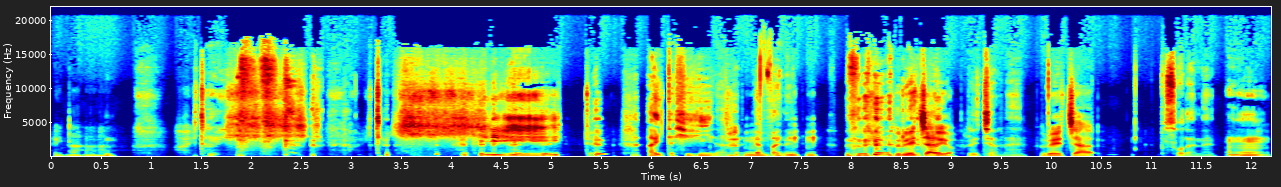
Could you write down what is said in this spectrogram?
会いたいな。会いたい。会いたい。って。会いたい。やっぱりね。う ん震えちゃうよ。震えちゃうね。震えちゃう。そうだよね。うん。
